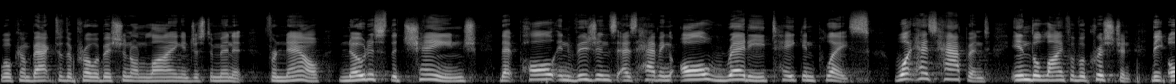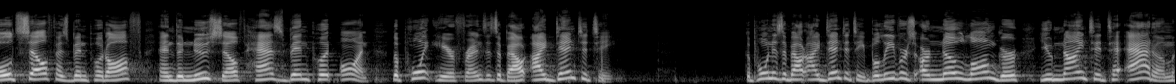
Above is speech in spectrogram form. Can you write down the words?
We'll come back to the prohibition on lying in just a minute. For now, notice the change that Paul envisions as having already taken place. What has happened in the life of a Christian? The old self has been put off, and the new self has been put on. The point here, friends, is about identity. The point is about identity. Believers are no longer united to Adam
